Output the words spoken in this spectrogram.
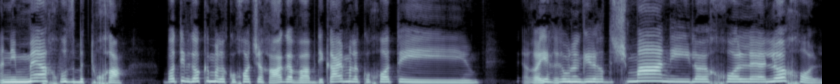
אני 100 אחוז בטוחה. בוא תבדוק עם הלקוחות שלך. אגב, הבדיקה עם הלקוחות היא, יכולים להגיד לך, תשמע, אני לא יכול, לא יכול.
